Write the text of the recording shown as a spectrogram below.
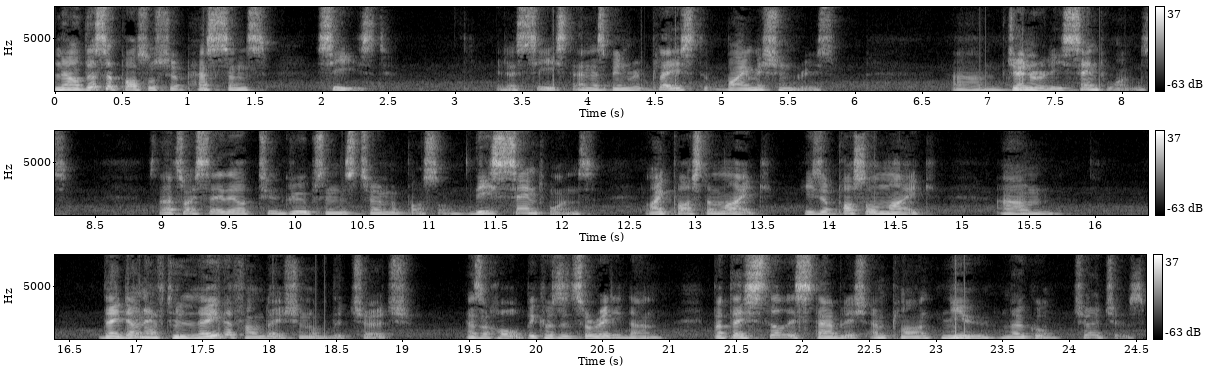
Now, this apostleship has since ceased. It has ceased and has been replaced by missionaries um, generally sent ones. So that's why I say there are two groups in this term apostle. These sent ones, like Pastor Mike, he's Apostle Mike, um, they don't have to lay the foundation of the church as a whole because it's already done, but they still establish and plant new local churches.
